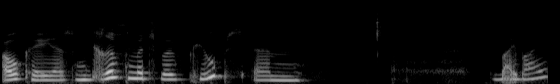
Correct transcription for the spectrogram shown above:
Okay, das ist ein Griff mit 12 Cubes. Ähm, bye bye.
